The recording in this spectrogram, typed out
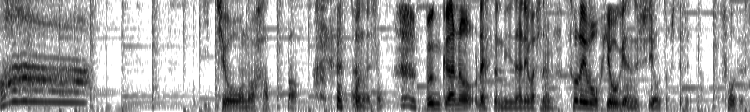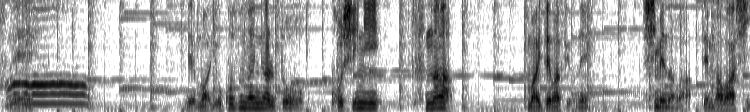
ああイチョウの葉っぱ。こうなんでしょ？ー文化のレッスンになりました、うん。それを表現しようとしてるんだ。そうですね。あでまあ横綱になると腰に綱巻いてますよね。しめ縄。で回し。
